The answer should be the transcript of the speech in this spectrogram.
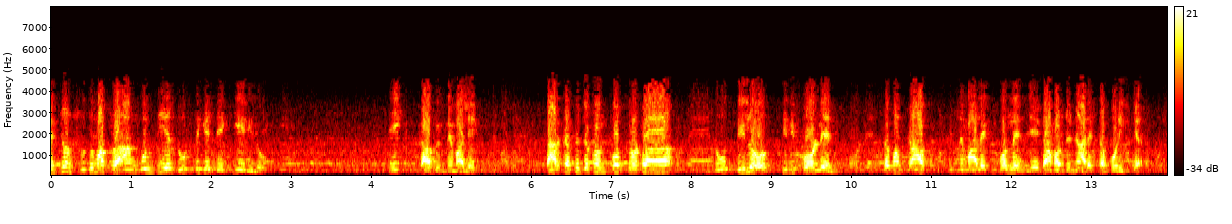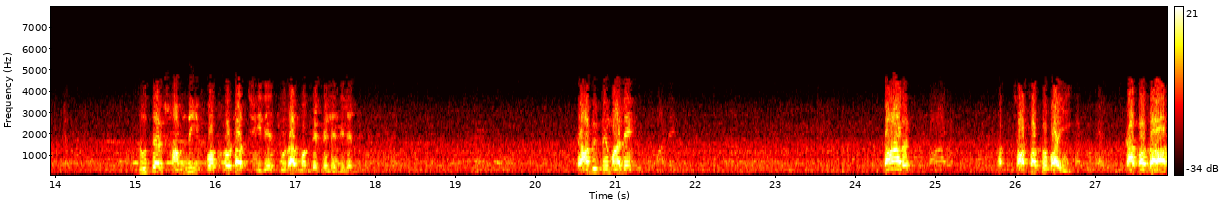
একজন শুধুমাত্র আঙ্গুল দিয়ে দূর থেকে দেখিয়ে দিল, এই কাবিবনে মালিক। তার কাছে যখন পত্রটা দুধ দিল, তিনি পড়লেন। তখন কাব ইবনে মালিক বললেন যে, এটা আমার জন্য আরেকটা পরীক্ষা। দূতের সামনেই পত্রটা ছিঁড়ে চুলার মধ্যে ফেলে দিলেন। কাব ইবনে মালিক তার চাচাতো ভাই কাতাদা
